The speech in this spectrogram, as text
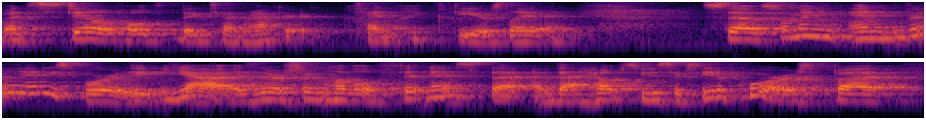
but still holds the Big Ten record 10 oh years later. So swimming and really any sport, yeah, is there a certain level of fitness that that helps you succeed? Of course, but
